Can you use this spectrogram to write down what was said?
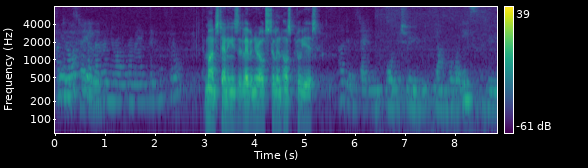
How Do you know if the devastating, eleven-year-old remains in hospital? My understanding is the 11-year-old's still in hospital, yes. how devastating were the two young boys who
